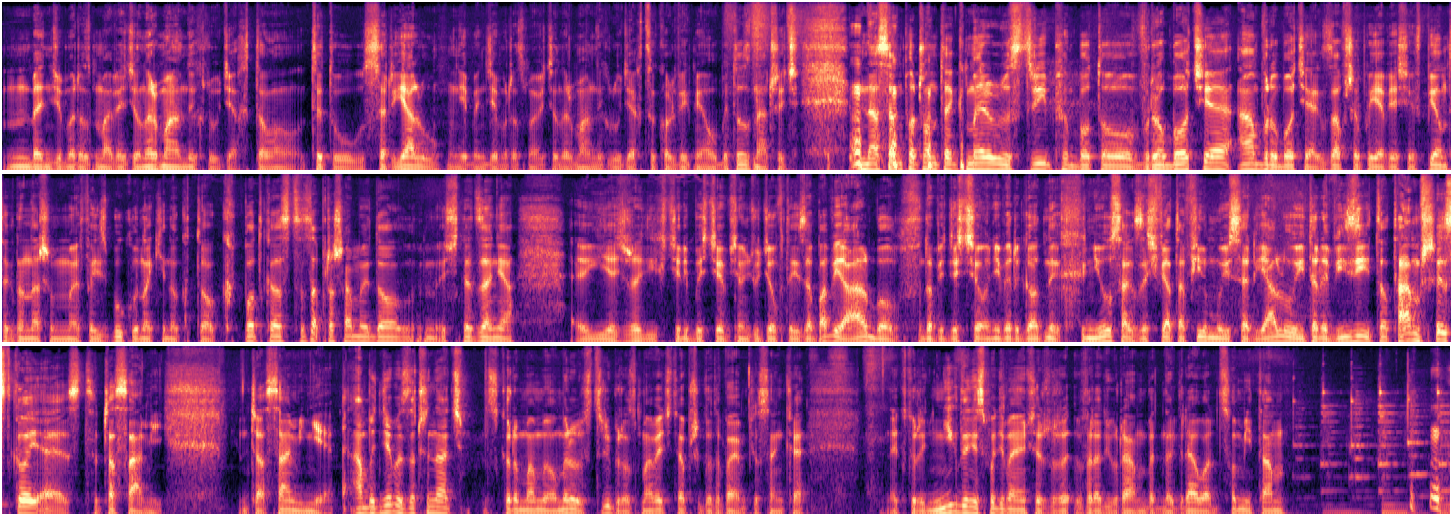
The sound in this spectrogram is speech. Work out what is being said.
będziemy rozmawiać o normalnych ludziach. To tytuł serialu, nie będziemy rozmawiać o normalnych ludziach, cokolwiek miałoby to znaczyć. Na sam początek Meryl Streep, bo to w robocie, a w robocie jak zawsze pojawia się w piątek na naszym Facebooku, na Kinotok Podcast. Zapraszamy do śledzenia, jeżeli chcielibyście wziąć udział w tej zabawie albo dowiedzieć się o niewiarygodnych newsach ze świata filmu i serialu i telewizji, to tam wszystko jest. Czasami. Czasami nie. A będziemy zaczynać, skoro mamy o Meryl Streep rozmawiać, to ja przygotowałem piosenkę, której nigdy nie spodziewałem się, że w Radiu Ram będę grał, ale co mi tam...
